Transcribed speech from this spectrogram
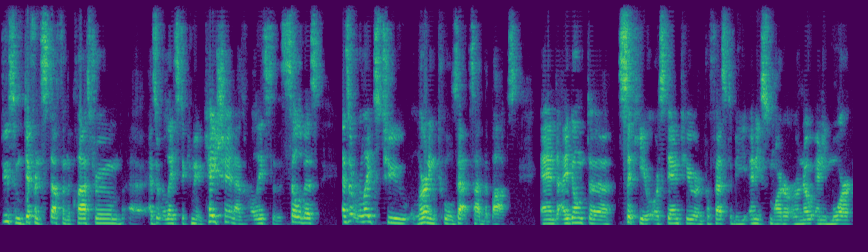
do some different stuff in the classroom uh, as it relates to communication, as it relates to the syllabus, as it relates to learning tools outside the box. And I don't uh, sit here or stand here and profess to be any smarter or know any more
